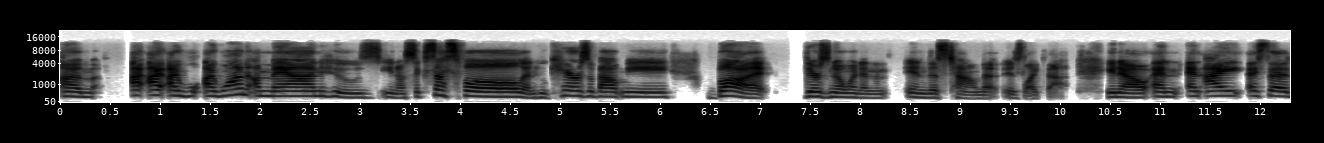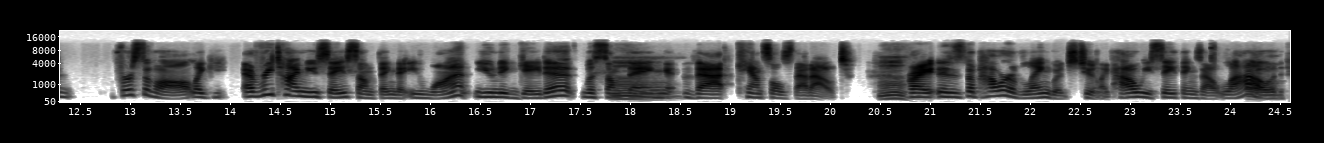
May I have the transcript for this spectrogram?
um, I, I, I want a man who's, you know, successful and who cares about me, but there's no one in in this town that is like that you know and and i i said first of all, like every time you say something that you want, you negate it with something mm. that cancels that out. Mm. Right. It is the power of language too. Like how we say things out oh, loud oh,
